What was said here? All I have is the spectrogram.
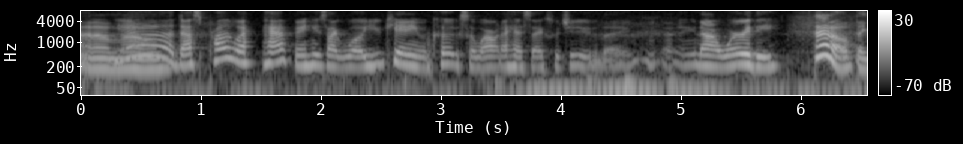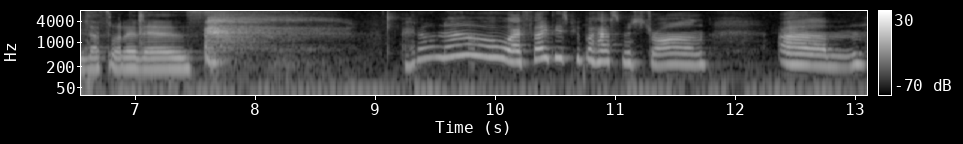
I don't know. Yeah, that's probably what happened. He's like, "Well, you can't even cook, so why would I have sex with you? Like, you're not worthy." I don't think that's what it is. I don't know. I feel like these people have some strong um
